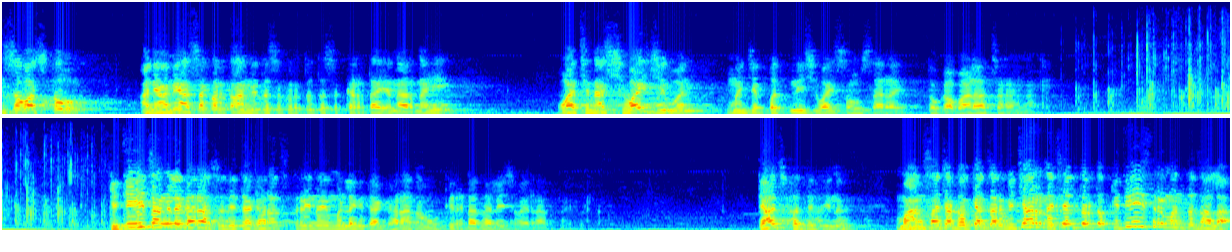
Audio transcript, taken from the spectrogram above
माणसं वाचतो आणि आम्ही असं करतो आम्ही तसं करतो तसं करता येणार नाही. वाचनाशिवाय जीवन म्हणजे पत्नीशिवाय संसार आहे. तो गबाळाच राहणार. कितीही चांगलं घर असू दे त्या घरात स्त्री नाही म्हणलं की त्या घराचा उकिरडा झाल्याशिवाय राहत नाही. त्याच पद्धतीनं माणसाच्या डोक्यात जर विचार नसेल तर तो कितीही श्रीमंत झाला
